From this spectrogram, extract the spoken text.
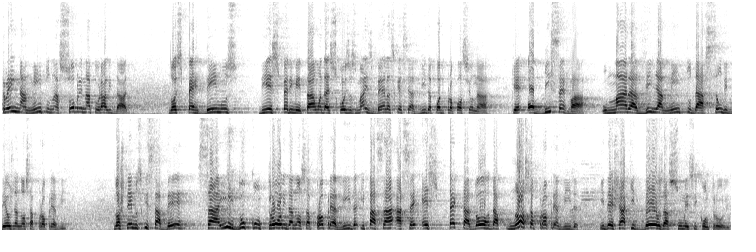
treinamento na sobrenaturalidade, nós perdemos de experimentar uma das coisas mais belas que essa vida pode proporcionar, que é observar o maravilhamento da ação de Deus na nossa própria vida. Nós temos que saber sair do controle da nossa própria vida e passar a ser espectador da nossa própria vida e deixar que Deus assuma esse controle.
